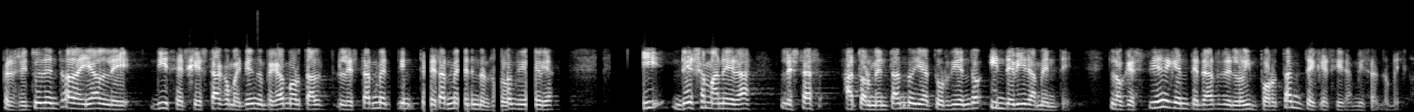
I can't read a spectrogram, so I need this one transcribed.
Pero si tú de entrada ya le dices que está cometiendo un pecado mortal, le estás metiendo, te estás metiendo en su conciencia y de esa manera le estás atormentando y aturdiendo indebidamente. Lo que se tiene que enterar de lo importante que es ir a misa el domingo.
